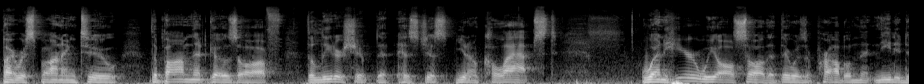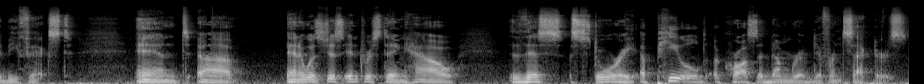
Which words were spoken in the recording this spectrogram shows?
by responding to the bomb that goes off, the leadership that has just, you know, collapsed. When here we all saw that there was a problem that needed to be fixed. And, uh, and it was just interesting how this story appealed across a number of different sectors.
